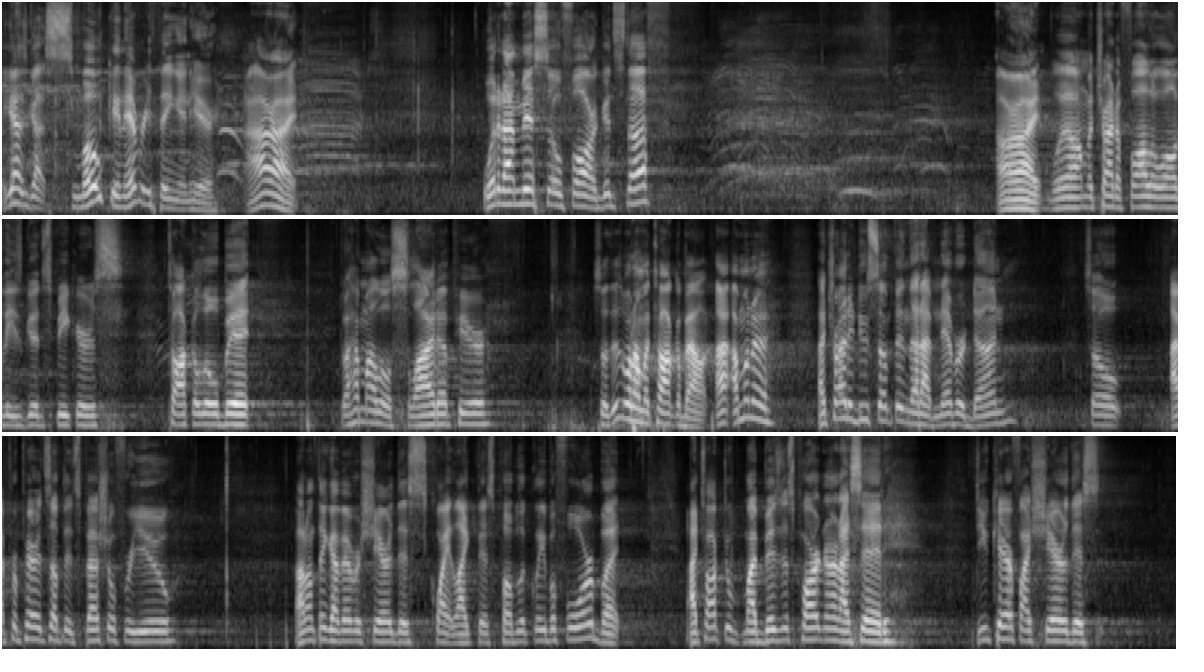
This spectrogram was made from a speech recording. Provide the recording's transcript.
You guys got smoke and everything in here. All right. What did I miss so far? Good stuff? All right. Well, I'm going to try to follow all these good speakers, talk a little bit. Do I have my little slide up here? So, this is what I'm going to talk about. I, I'm going to, I try to do something that I've never done. So, I prepared something special for you. I don't think I've ever shared this quite like this publicly before, but I talked to my business partner and I said, Do you care if I share this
